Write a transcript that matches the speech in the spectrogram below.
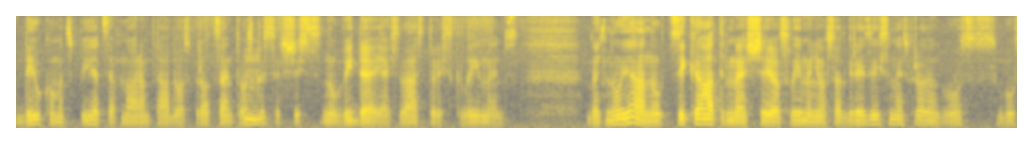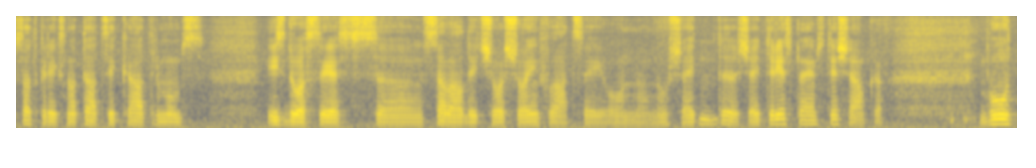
2,5 apmēram tādos procentos, mm. kas ir šis nu, vidējais vēsturiski līmenis. Bet, nu, jā, nu, cik ātri mēs šajos līmeņos atgriezīsimies, protams, būs, būs atkarīgs no tā, cik ātri mums izdosies uh, savaldīt šo, šo inflāciju. Un, uh, nu, šeit, mm. šeit ir iespējams tiešām, ka būt,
